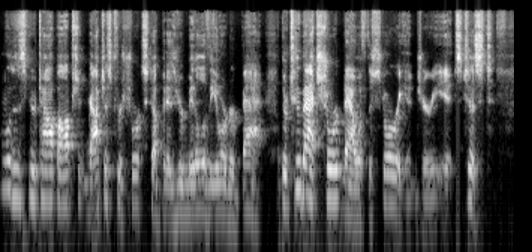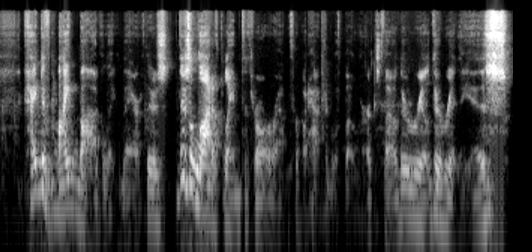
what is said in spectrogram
was your top option, not just for shortstop, but as your middle of the order bat. They're two bats short now with the Story injury. It's just kind of mind-boggling there. There's there's a lot of blame to throw around for what happened with Bogaerts, though. There real there really is.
